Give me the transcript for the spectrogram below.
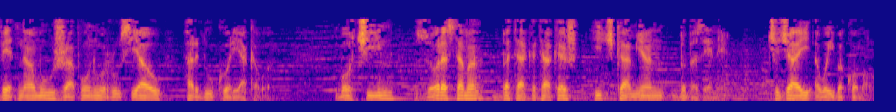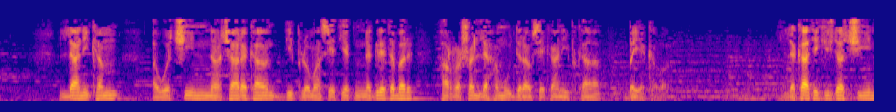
ڤێتنام و ژاپۆن و ڕووسیا و هەردوو کۆریاکەوە. بۆ چین زۆر ئەستەمە بە تاکە تاکەش هیچ کامیان ببەزێنێ چ جای ئەوەی بە کۆمەڵ. لانی کەم ئەوە چین ناچارە کە دیپلۆماسیەتیەک نەگرێتە بەر هەڕەشە لە هەموو دراوسێکانی بکا بە یەکەوە. لە کاتێکیشدا چین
